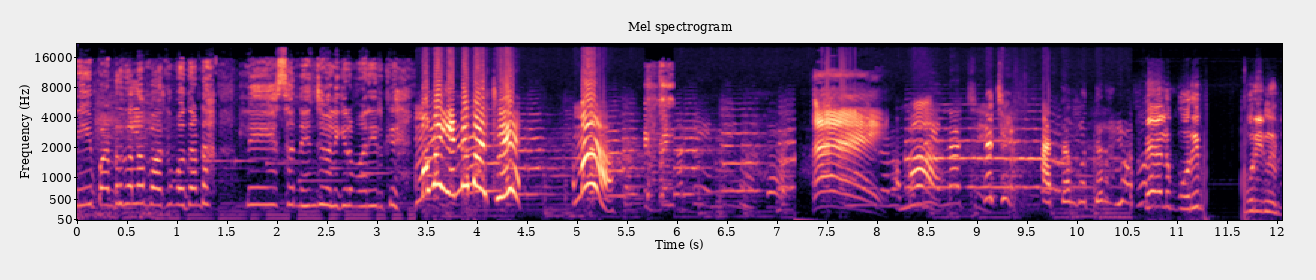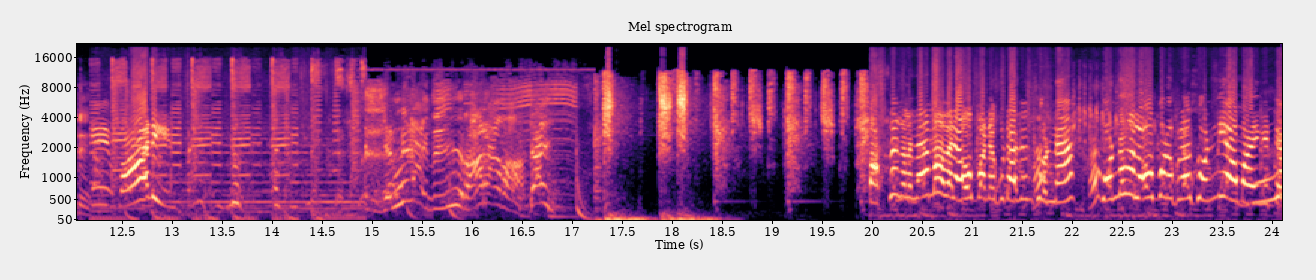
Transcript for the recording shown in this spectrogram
நீ பண்றதெல்லாம் பார்க்கும்போது தாண்டா லேசா நெஞ்சு வலிக்கிற மாதிரி இருக்கு. அம்மா என்னமாச்சு அம்மா! அம்மா! அத்தம் குத்துறையோ பேலு பூரி பூரின்னுட்டு வாடி. என்னடா இது? ராராவா? டேய்! பசங்களை தான் அவ லவ் பண்ண கூடாதுன்னு சொன்னேன் பொண்ணுங்க லவ் பண்ண கூடாது சொன்னியாமா என்கிட்ட?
